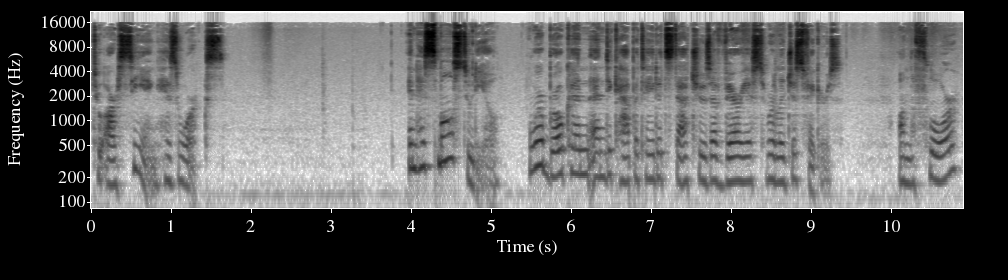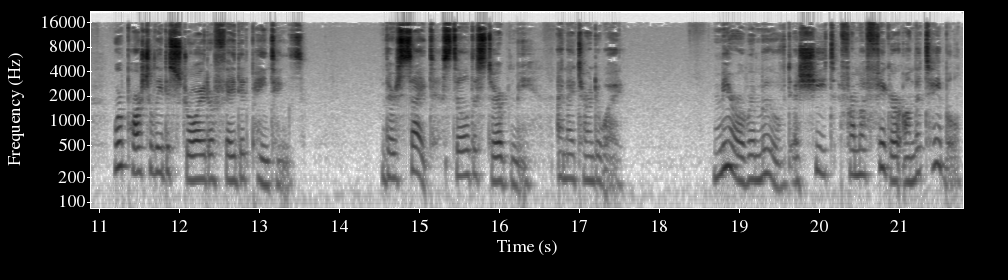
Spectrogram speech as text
to our seeing his works. In his small studio were broken and decapitated statues of various religious figures. On the floor were partially destroyed or faded paintings. Their sight still disturbed me, and I turned away. Miro removed a sheet from a figure on the table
